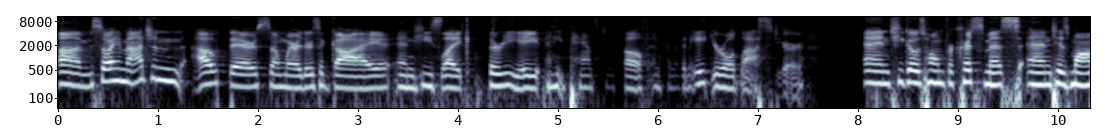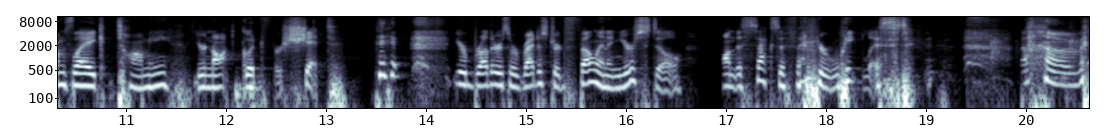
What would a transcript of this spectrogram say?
Um, so I imagine out there somewhere there's a guy and he's like 38 and he pantsed himself in front of an eight year old last year. And he goes home for Christmas and his mom's like, Tommy, you're not good for shit. Your brother's a registered felon and you're still on the sex offender wait list. um,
